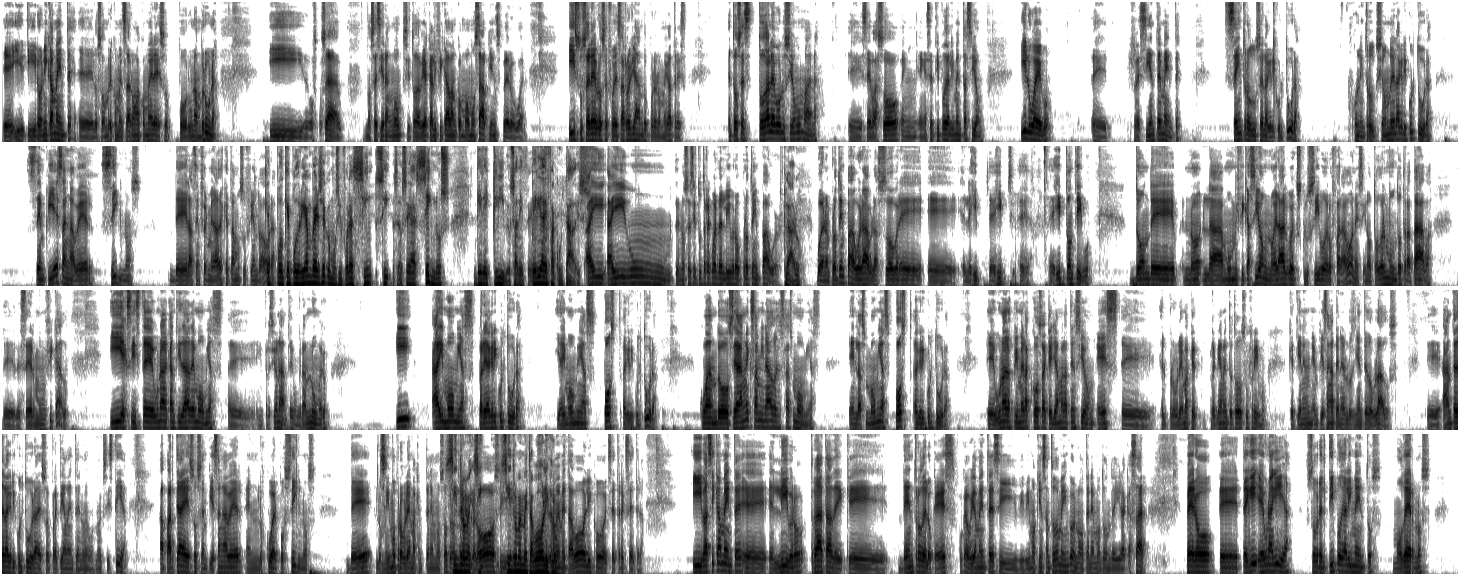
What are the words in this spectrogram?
Eh, y, irónicamente, eh, los hombres comenzaron a comer eso por una hambruna. Y, o, sea, no sé si eran, si todavía calificaban como Homo sapiens, pero bueno. Y su cerebro se fue desarrollando por el omega 3. Entonces, toda la evolución humana se basó en, en, ese tipo de alimentación. Y luego, recientemente, se introduce la agricultura. Con la introducción de la agricultura, se empiezan a ver signos de las enfermedades que estamos sufriendo ahora. porque podrían verse como si fueran o sea, signos de declive, o sea, de pérdida de facultades. Hay, hay un, no sé si tú te recuerdas el libro Protein Power. Claro. Bueno, en Protein Power habla sobre eh, el eh, Egipto antiguo donde no, la mumificación no era algo exclusivo de los faraones, sino todo el mundo trataba de, ser mumificado. Y existe una cantidad de momias eh, impresionante, un gran número. Y hay momias pre-agricultura y hay momias post-agricultura. Cuando se han examinado esas momias, en las momias post-agricultura, eh, una de las primeras cosas que llama la atención es eh, el problema que prácticamente todos sufrimos, que tienen, empiezan a tener los dientes doblados. Antes de la agricultura eso prácticamente no, existía. Aparte a eso, se empiezan a ver en los cuerpos signos de los mismos problemas que tenemos nosotros. Síndrome, síndrome metabólico. Síndrome metabólico, etcétera, etcétera. Y básicamente el libro trata de que dentro de lo que es, porque obviamente si vivimos aquí en Santo Domingo no tenemos dónde ir a cazar, pero eh, te es una guía sobre el tipo de alimentos modernos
